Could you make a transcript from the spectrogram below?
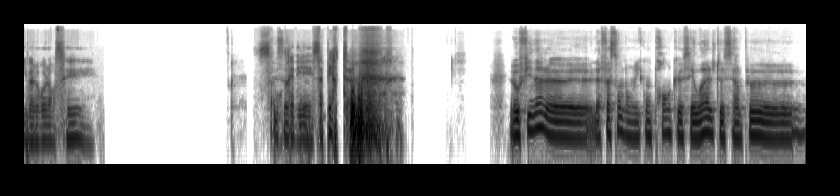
il va le relancer et ça entraîner sa perte. Mais au final, heu, la façon dont il comprend que c'est Walt, c'est un peu, heu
